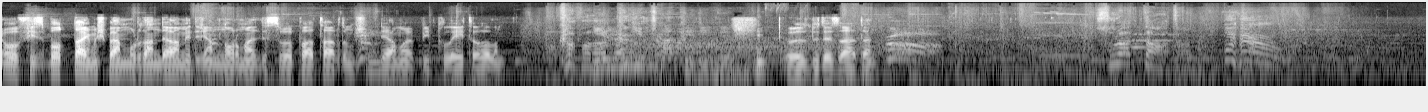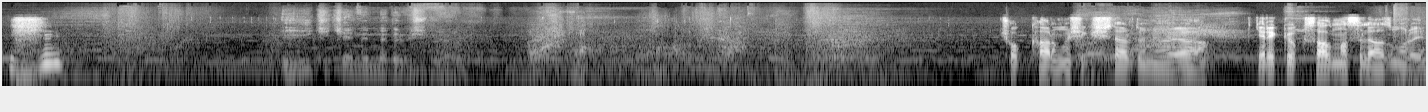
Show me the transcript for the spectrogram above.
O Fizz bottaymış. Ben buradan devam edeceğim. Normalde swap'ı atardım şimdi ama bir plate alalım. Öldü de zaten. Surat. İyi ki kendimle dövüşmüyorum. Çok karmaşık işler dönüyor ya. Gerek yok. Salması lazım orayı.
